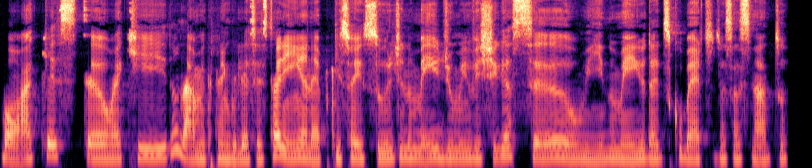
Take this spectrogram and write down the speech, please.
Bom, a questão é que não dá muito pra engolir essa historinha, né? Porque isso aí surge no meio de uma investigação e no meio da descoberta do assassinato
